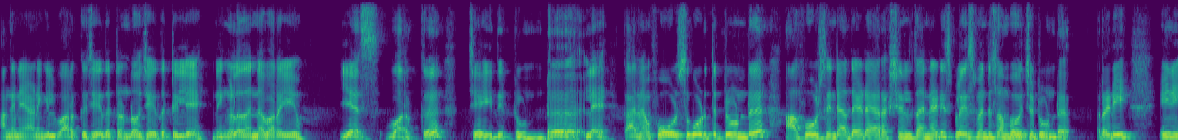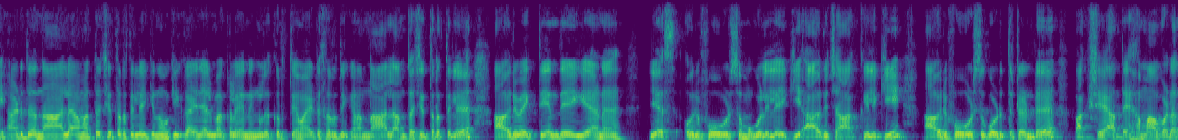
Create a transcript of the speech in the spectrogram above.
അങ്ങനെയാണെങ്കിൽ വർക്ക് ചെയ്തിട്ടുണ്ടോ? ചെയ്തിട്ടില്ലേ? നിങ്ങൾ തന്നെ പറയും. യെസ് വർക്ക് ചെയ്തിട്ടുണ്ട് അല്ലേ? കാരണം ഫോഴ്സ് കൊടുത്തിട്ടുണ്ട്. ആ ഫോഴ്സിന്റെ അതേ ഡയറക്ഷനിൽ തന്നെ ഡിസ്പ്ലേസ്മെന്റ് സംഭവിച്ചിട്ടുണ്ട്. റെഡി ഇനി അടുത്ത നാലാമത്തെ ചിത്രത്തിലേക്ക് നോക്കിക്കഴിഞ്ഞാൽ മക്കളെ നിങ്ങൾ കൃത്യമായിട്ട് ശ്രദ്ധിക്കണം. നാലാമത്തെ ചിത്രത്തിൽ ആ ഒരു വ്യക്തി എന്ത് ചെയ്യുകയാണ്? യെസ് ഒരു ഫോഴ്സ് മുകളിലേക്ക് ആ ഒരു ചാക്കിലേക്ക് ആ ഒരു ഫോഴ്സ് കൊടുത്തിട്ടുണ്ട്. പക്ഷേ അദ്ദേഹം അവിടെ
